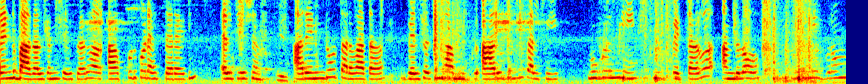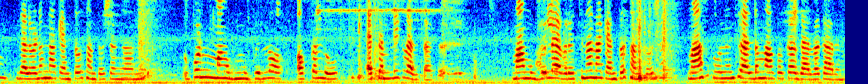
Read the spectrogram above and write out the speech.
రెండు భాగాల కింద చేశారు. అప్పుడు కూడా ఎస్ఆర్ రైటింగ్ ఎలక్యూషన్ ఆ రెండు తర్వాత గెలిచి వచ్చిన ఆ ముగ్గు ఆరుగురిని కలిపి ముగ్గురిని పెట్టారు అందులో మేము ముగ్గురం గెలవడం నాకు ఎంతో సంతోషంగా ఉంది. ఇప్పుడు మా ముగ్గురులో ఒకళ్ళు అసెంబ్లీకి వెళ్తారు. మా ముగ్గురులో ఎవరు వచ్చినా నాకు ఎంతో సంతోషం. మా స్కూల్ నుంచి వెళ్ళడం మాకు ఒక గర్వకారణం.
